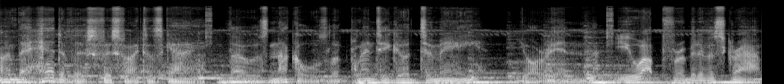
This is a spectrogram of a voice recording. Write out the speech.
I'm the head of this Fist Fighters gang. Those knuckles look plenty good to me. You're in. You up for a bit of a scrap?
